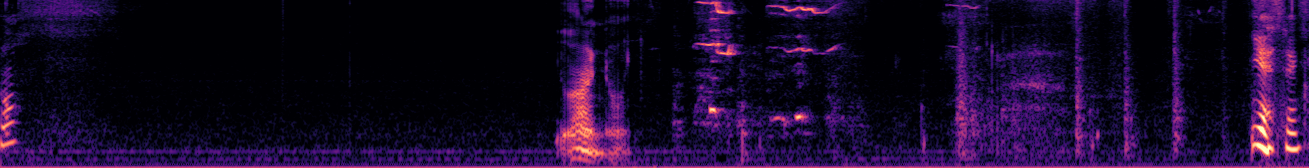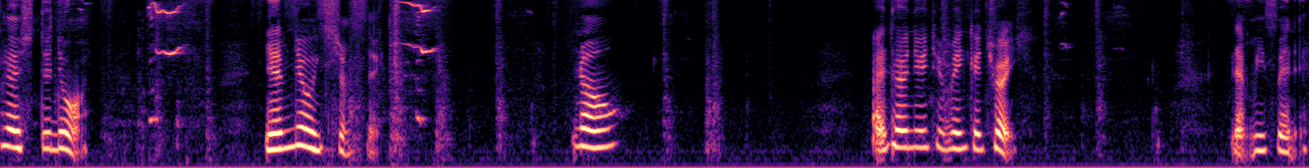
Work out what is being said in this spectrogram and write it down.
You are annoying. Yes, I closed the door. I'm doing something. No. I told you to make a choice. Let me finish.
